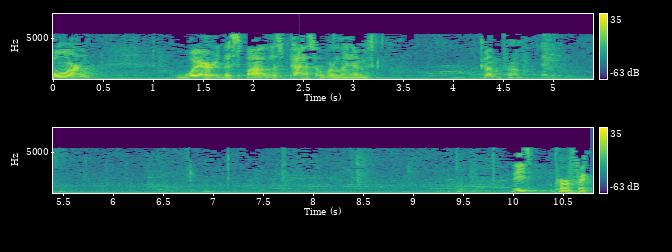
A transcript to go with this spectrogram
born where the spotless Passover lambs come from. These perfect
